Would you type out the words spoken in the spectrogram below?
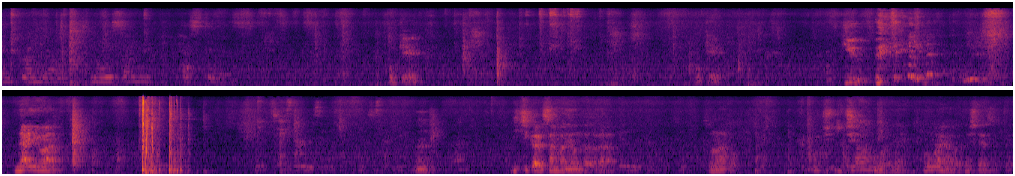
and from the noisome pestilence. Okay. Okay. You. ninety-one. うん。一から三まで読んだから、その後。うち違うのこれね。この前渡したやつだったよ。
